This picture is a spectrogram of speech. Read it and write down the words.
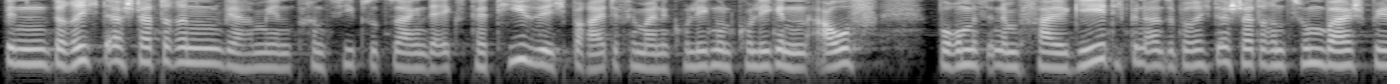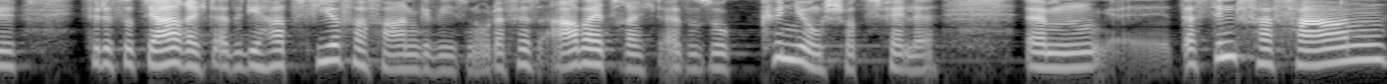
bin Berichterstatterin. Wir haben hier ein Prinzip sozusagen der Expertise. Ich bereite für meine Kollegen und Kolleginnen auf, worum es in einem Fall geht. Ich bin also Berichterstatterin zum Beispiel für das Sozialrecht, also die Hartz-IV-Verfahren gewesen oder fürs Arbeitsrecht, also so Kündigungsschutzfälle. Ähm, das sind Verfahren,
